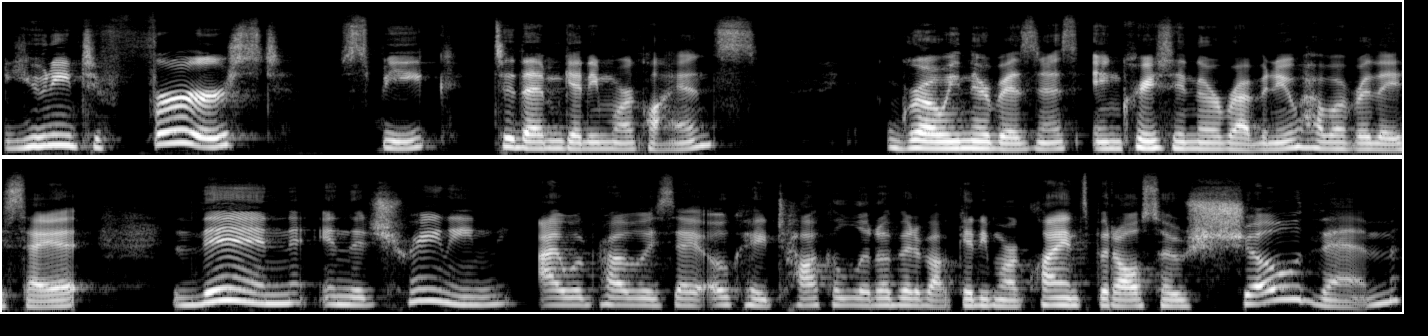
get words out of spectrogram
you need to first speak to them getting more clients, growing their business, increasing their revenue, however they say it. Then in the training, I would probably say, okay, talk a little bit about getting more clients, but also show them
